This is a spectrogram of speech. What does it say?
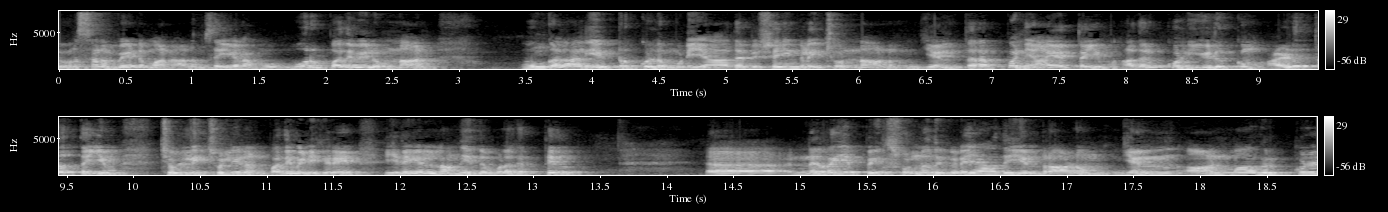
விமர்சனம் வேண்டுமானாலும் செய்யலாம். ஒவ்வொரு பதிவிலும் நான் உங்களால் ஏற்றுக்கொள்ள முடியாத விஷயங்களை சொன்னாலும் என் தரப்பு நியாயத்தையும் அதற்குள் இருக்கும் அழுத்தத்தையும் சொல்லி சொல்லி நான் பதிவிடுகிறேன். இதையெல்லாம் இந்த உலகத்தில் நிறைய பேர் சொன்னது கிடையாது என்றாலும் என் ஆன்மாவிற்குள்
